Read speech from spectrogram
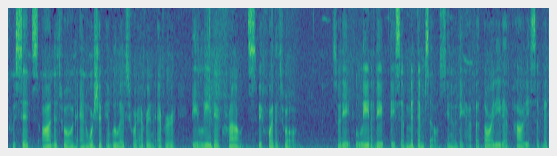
who sits on the throne and worship him who lives forever and ever. They lay their crowns before the throne. So they lay, they, they submit themselves. You know, they have authority, they have power, they submit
